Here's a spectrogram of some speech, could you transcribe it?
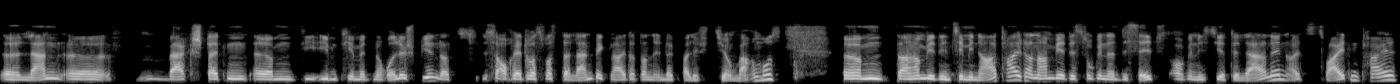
äh, Lernwerkstätten, äh, ähm, die eben hier mit einer Rolle spielen. Das ist auch etwas, was der Lernbegleiter dann in der Qualifizierung machen muss. Ähm, dann haben wir den Seminarteil, dann haben wir das sogenannte selbstorganisierte Lernen als zweiten Teil.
